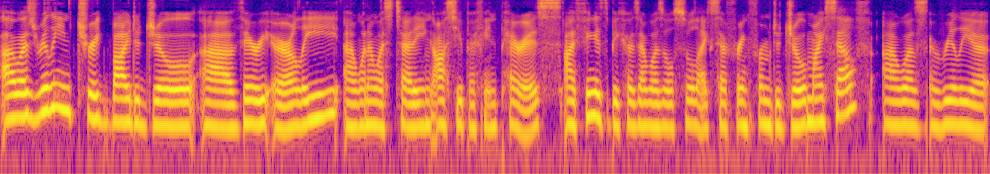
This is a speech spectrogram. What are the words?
I was really intrigued by the jaw uh, very early uh, when I was studying osteopathy in Paris. I think it's because I was also like suffering from the jaw myself. I was a really a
